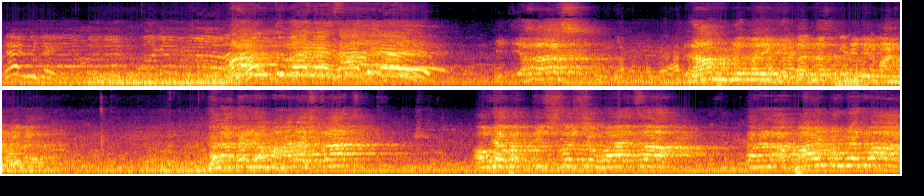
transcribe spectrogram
जय विजय इतिहास राम उमेदवारी घेताना मांडून गेला. खरा तर या महाराष्ट्रात अवघ्या बत्तीस वर्ष वयाचा करणा बाळ उमेदवार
